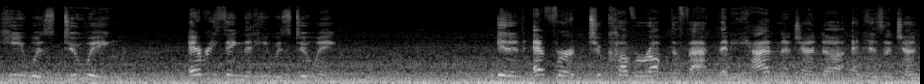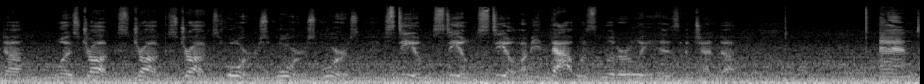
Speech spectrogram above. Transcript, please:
he was doing everything that he was doing in an effort to cover up the fact that he had an agenda and his agenda was drugs, drugs, drugs, whores, whores, whores, steal, steal, steal. I mean, that was literally his agenda. And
